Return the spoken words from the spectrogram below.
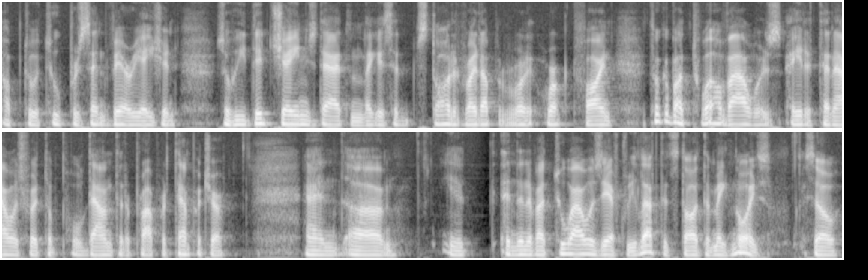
up to a 2% variation. So he did change that, and like I said, started right up and worked fine. It took about 12 hours, 8 or 10 hours for it to pull down to the proper temperature. And, um, it, and then about two hours after he left, it started to make noise. So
